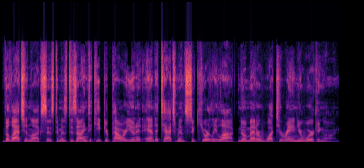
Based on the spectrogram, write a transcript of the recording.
The latch and lock system is designed to keep your power unit and attachments securely locked no matter what terrain you're working on.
